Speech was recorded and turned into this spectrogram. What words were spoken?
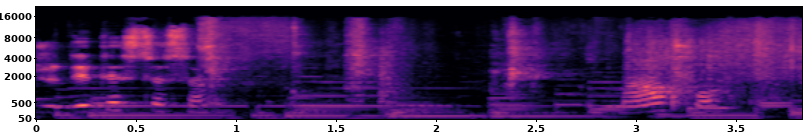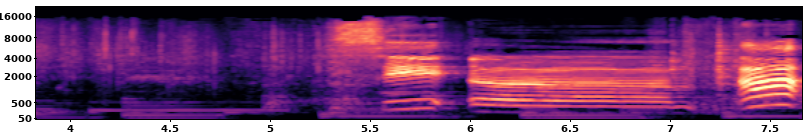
Je déteste ça. Ma foi. C'est... euh, Ah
